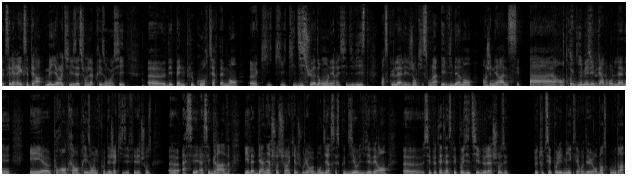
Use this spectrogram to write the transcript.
accélérées, etc. Meilleure utilisation de la prison aussi, euh, des peines plus courtes certainement, euh, qui, qui, qui, dissuaderont les récidivistes, parce que là, les gens qui sont là, évidemment, en général, c'est pas entre guillemets les perdreaux de l'année, et pour rentrer en prison, il faut déjà qu'ils aient fait des choses euh, assez, assez grave. Et la dernière chose sur laquelle je voulais rebondir, c'est ce que dit Olivier Véran. Euh, c'est peut-être l'aspect positif de la chose et de toutes ces polémiques, les rodéos urbains, ce qu'on voudra.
